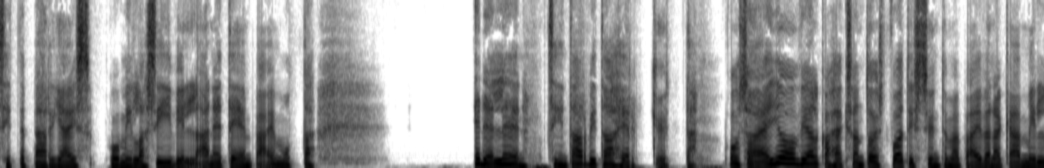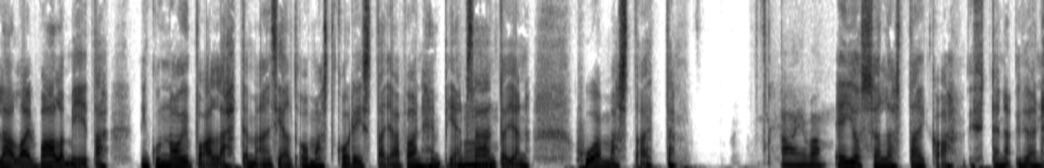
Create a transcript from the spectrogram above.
sitten pärjäis omilla siivillään eteenpäin, mutta edelleen siinä tarvitaan herkkyyttä. Osa ei ole vielä 18-vuotissyntymäpäivänäkään millään lailla valmiita niin kuin noin vaan lähtemään sieltä omasta kodista ja vanhempien mm. sääntöjen huomasta, että Aivan. ei ole sellaista aikaa yhtenä yönä.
